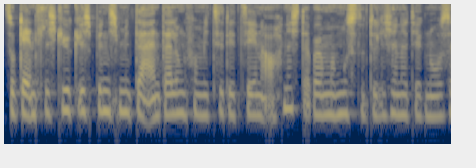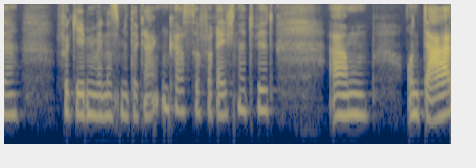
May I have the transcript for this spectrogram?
so gänzlich glücklich bin ich mit der Einteilung vom ICD-10 auch nicht, aber man muss natürlich eine Diagnose vergeben, wenn das mit der Krankenkasse verrechnet wird. Und da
